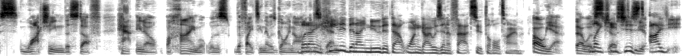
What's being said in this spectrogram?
s- watching the stuff ha- you know behind what was the fight scene that was going on But I again- hated that I knew that that one guy was in a fat suit the whole time. oh yeah that was like just, it's just yeah, I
